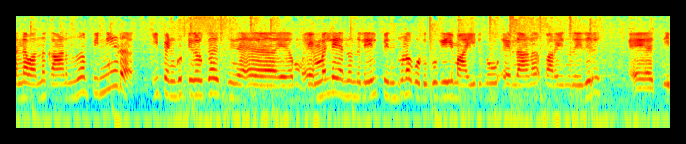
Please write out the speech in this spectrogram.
തന്നെ വന്ന് കാണുന്നത്. പിന്നീട് ഈ പെൺകുട്ടികൾക്ക് എം എൽ എ എന്ന നിലയിൽ പിന്തുണ കൊടുക്കുകയുമായിരുന്നു എന്നാണ് പറയുന്നത്. ഇതിൽ ഈ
